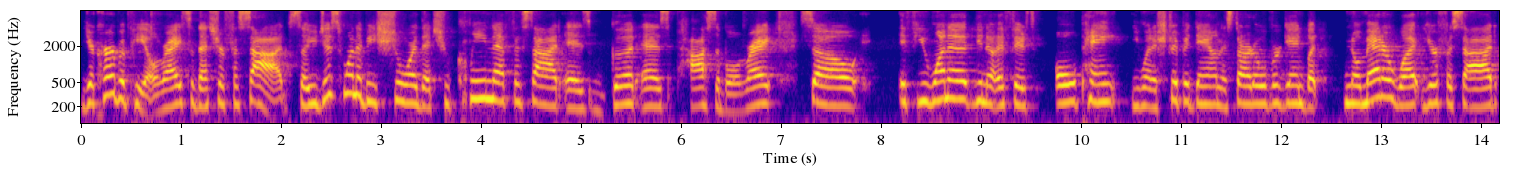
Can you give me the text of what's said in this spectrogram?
your curb appeal, right? So that's your facade. So you just want to be sure that you clean that facade as good as possible, right? So if you want to, you know, if it's old paint, you want to strip it down and start over again. But no matter what, your facade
